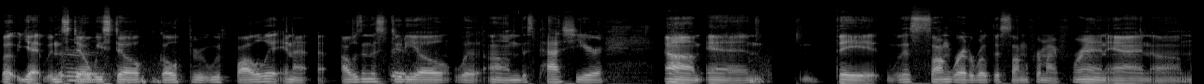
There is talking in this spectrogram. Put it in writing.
but yet and still we mm. still go through we follow it and i i was in the studio with um this past year um and they this songwriter wrote this song for my friend and um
